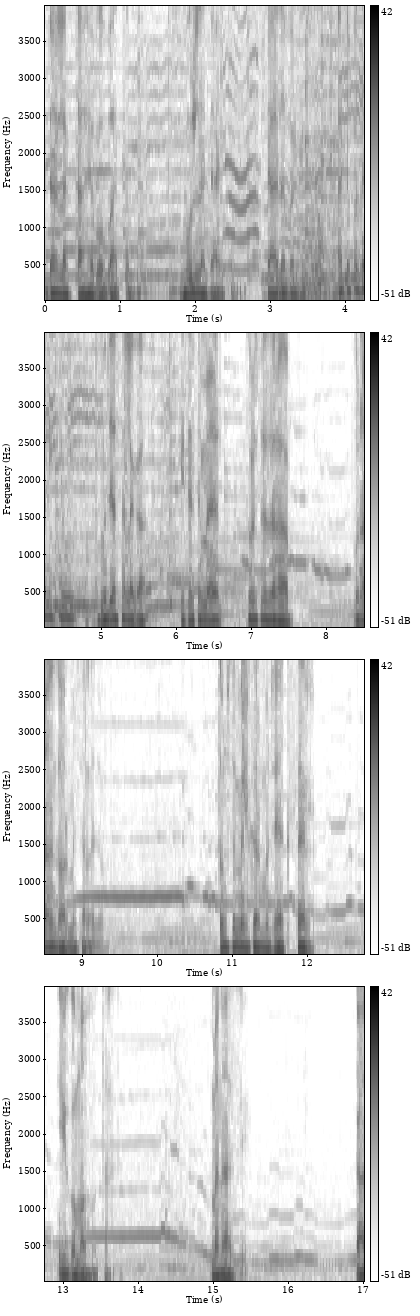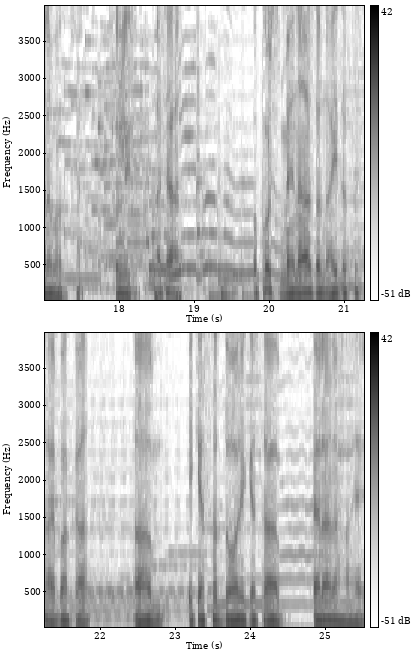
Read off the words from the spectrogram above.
डर लगता है वो बातें भी। भूल ना जाए तुम, शायद अबर भी अच्छा पता नहीं क्यों, मुझे ऐसा लगा कि जैसे मैं थोड़ा सा जरा पुराने दौर में चला जाऊँ। तुमसे मिलकर मुझे अक्सर ये गुमा होता है। मनाज जी, गाना बहुत अच्छा सुन लीजिए। अच्छा कोर्स महनाज और नाहिद अख्तर साहिबा का एक ऐसा दौर, एक ऐसा एरा रहा है,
